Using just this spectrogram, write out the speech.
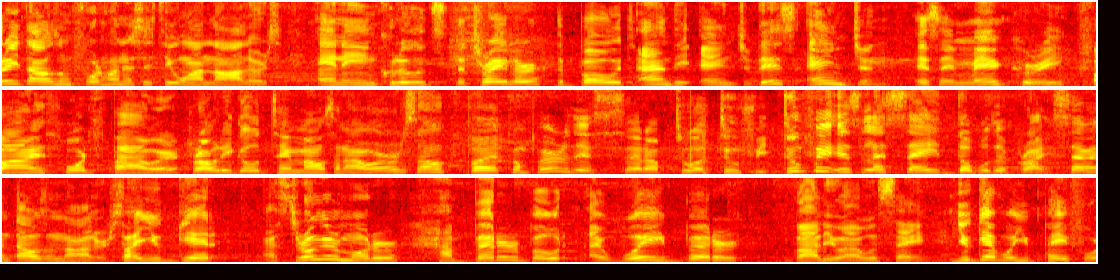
$3,461 and it includes the trailer, the boat, and the engine. This engine is a Mercury 5 horsepower, probably go 10 miles an hour or so, but compare this setup to a Tufi. Tufi is, let's say, double the price, $7,000, but you get a stronger motor, a better boat, a way better value, I would say. You get what you pay for.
